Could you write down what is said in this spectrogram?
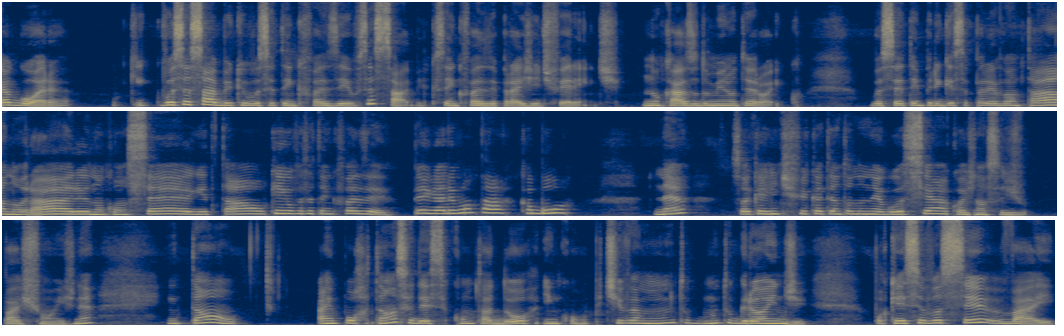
agora, Você sabe o que você tem que fazer, você sabe o que você tem que fazer para agir diferente. No caso do minuto heróico. Você tem preguiça para levantar no horário, não consegue e tal. O que você tem que fazer? Pegar e levantar, acabou, né? Só que a gente fica tentando negociar com as nossas paixões, né? Então, a importância desse computador incorruptível é muito, muito grande. Porque se você vai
